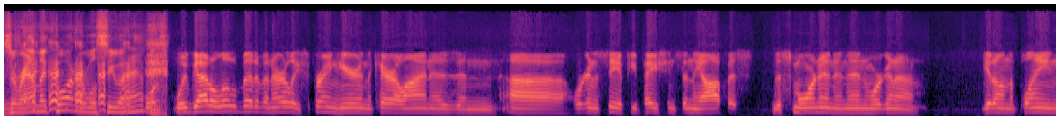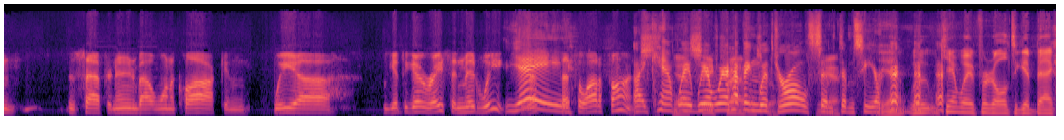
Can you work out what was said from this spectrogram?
Spring's around the corner. We'll see what happens. We've got a little bit of an early spring here in the Carolinas, and uh, we're going to see a few patients in the office this morning, and then we're going to get on the plane this afternoon about one o'clock, and we uh, we get to go racing midweek. So that's- Yay. that's, a lot of fun. I can't Yeah, wait. We're, we're having travels, Bill. withdrawal Yeah. symptoms here. Yeah, well, we can't wait for it all to get back.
